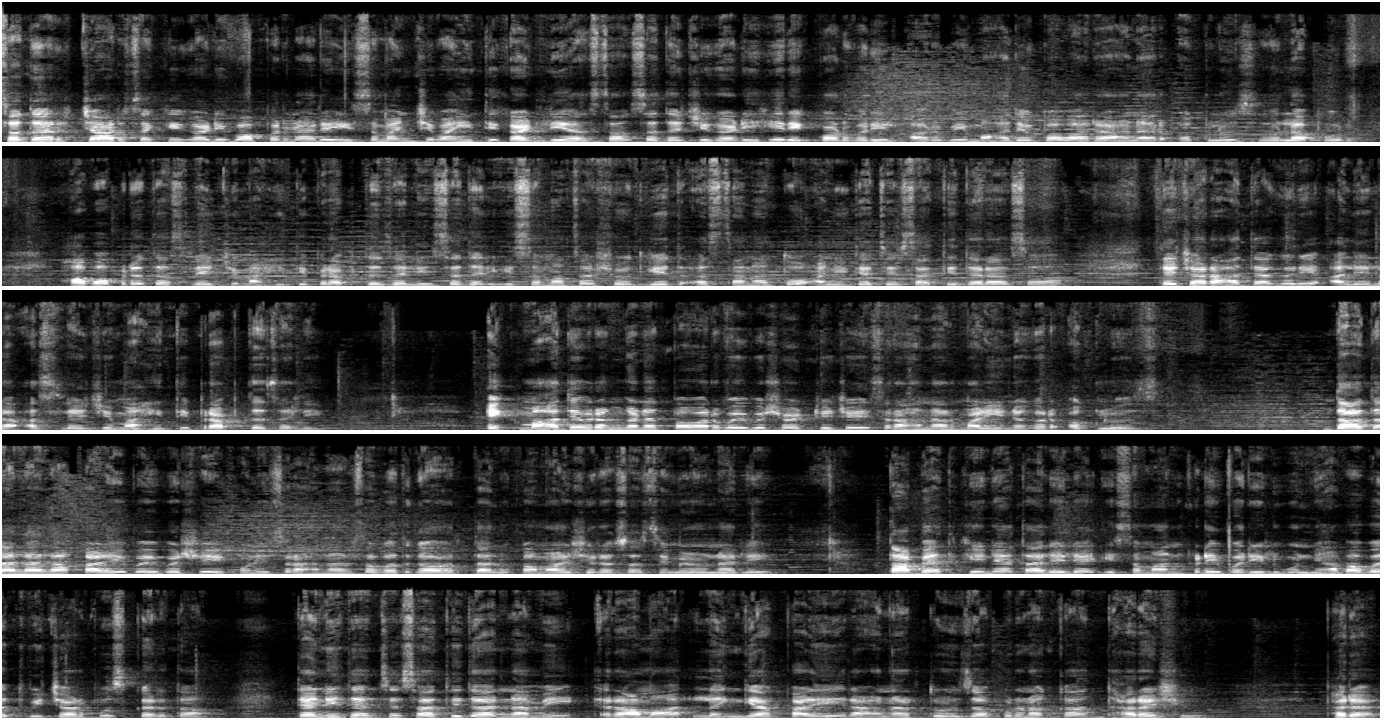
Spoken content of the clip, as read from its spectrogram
सदर चारचाकी गाडी वापरणाऱ्या इसमांची माहिती काढली असता सदरची गाडी ही रेकॉर्डवरील आरोपी महादेव पवार राहणार अकलूज सोलापूर. हा वापरत असल्याची माहिती प्राप्त झाली. सदर इसमाचा शोध घेत असताना तो आणि त्याचे साथीदारासह त्याच्या राहत्या घरी आलेला असल्याची माहिती प्राप्त झाली. एक महादेव रंगनाथ पवार वैवशे अठ्ठेचाळीस राहणार माळीनगर अकलूज. दादा लाला काळे वैवशे एकोणीस राहणार सवदगाव तालुका माळशिरस असे मिळून आले. ताब्यात घेण्यात आलेल्या इसमांकडे वरील गुन्ह्याबाबत विचारपूस करता त्यांनी त्यांचे साथीदार नामे रामा लंग्या काळे राहणार तुळजापूर नाका धाराशिव फरार.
